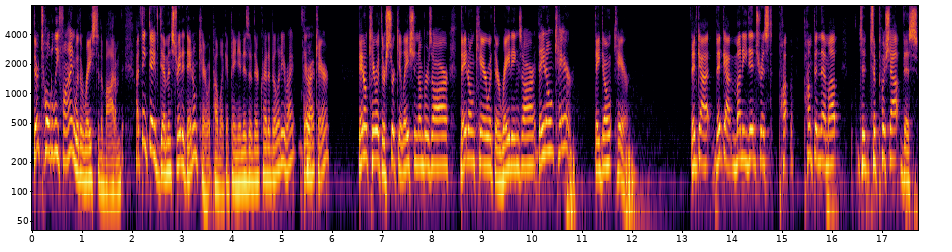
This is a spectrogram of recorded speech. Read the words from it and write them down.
They're totally fine with a race to the bottom. I think they've demonstrated they don't care what public opinion is of their credibility, right? They Correct. don't care. They don't care what their circulation numbers are. They don't care what their ratings are. They don't care. They don't care. They've got they've got moneyed interest pu- pumping them up to, to push out this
